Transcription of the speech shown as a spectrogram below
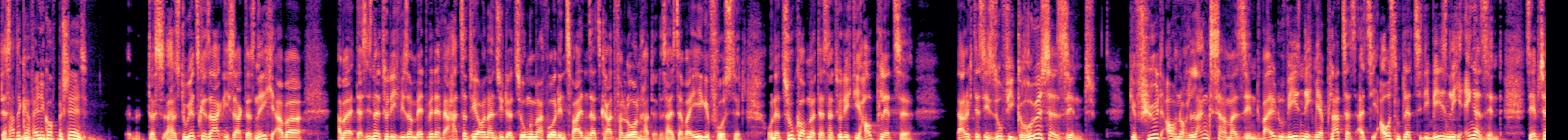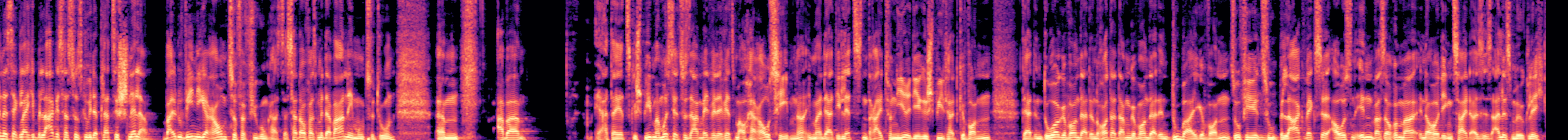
Das, Das hatte Kafelnikow bestellt. das hast du jetzt gesagt. Ich sag das nicht, aber aber das ist natürlich wie so ein Medvedev. Er hat es natürlich auch in einer Situation gemacht, wo er den zweiten Satz gerade verloren hatte. Das heißt, er war eh gefrustet. Und dazu kommt noch, dass natürlich die Hauptplätze, dadurch, dass sie so viel größer sind, gefühlt auch noch langsamer sind, weil du wesentlich mehr Platz hast als die Außenplätze, die wesentlich enger sind. Selbst wenn das der gleiche Belag ist, hast du das Gefühl, der Platz ist schneller, weil du weniger Raum zur Verfügung hast. Das hat auch was mit der Wahrnehmung zu tun. Ähm, aber er hat da jetzt gespielt. Man muss dazu sagen, Medvedev jetzt mal auch herausheben. Ne? Ich meine, der hat die letzten drei Turniere, die er gespielt hat, gewonnen. Der hat in Doha gewonnen, der hat in Rotterdam gewonnen, der hat in Dubai gewonnen. So viel zu Belagwechsel, außen, innen, was auch immer in der heutigen Zeit. Also ist alles möglich.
